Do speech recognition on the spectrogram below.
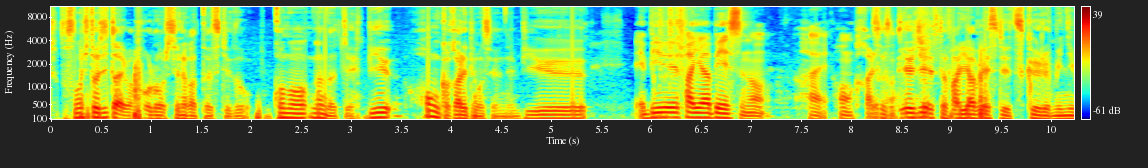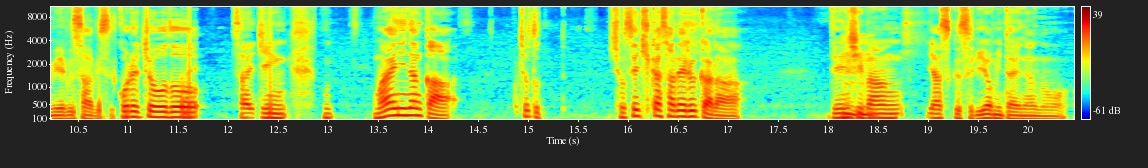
ちょっとその人自体はフォローしてなかったですけどこのなんだっけビュー本書かれてますよねビューえビューファイアベースの、はい、本書かれてます。そうです。Vue.js と Firebase で作るミニウェブサービス。これちょうど最近、前になんか、ちょっと書籍化されるから、電子版安くするよみたいなのを、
